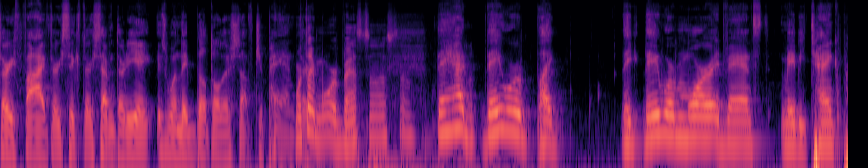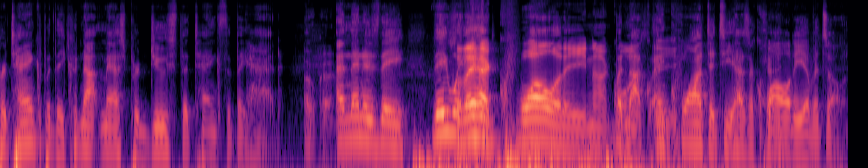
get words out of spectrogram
35, 36, 37, 38 is when they built all their stuff. Japan. weren't 30 they more advanced than us though? they had they were like they they were more advanced maybe tank per tank but they could not mass produce the tanks that they had. Okay. and then as they they went, So they had quality, not but not and quantity. has a quality of its own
